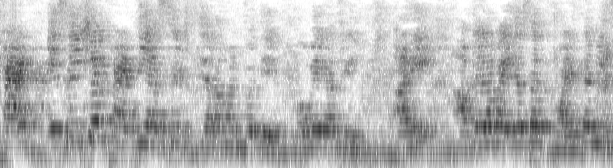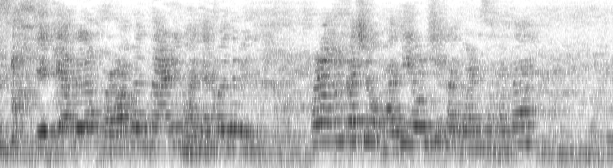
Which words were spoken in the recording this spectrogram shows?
फॅट एसेन्शियल फॅटी ॲसिड्स ज्याला म्हणतो ते ओमेगा थ्री आणि आपल्याला पाहिजे असतात व्हायटमिन्स जे की आपल्याला फळामधनं आणि भाज्यांमधनं मिळतात पण आपण कशी हो भाजी एवढीशी खातो आणि चपाता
